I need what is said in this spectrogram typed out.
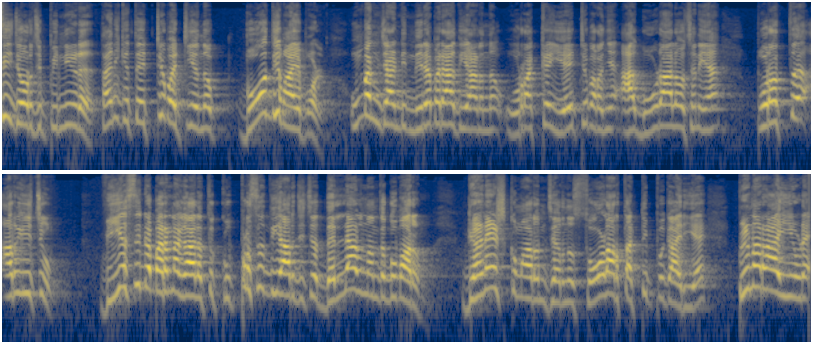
സി ജോർജ് പിന്നീട് തനിക്ക് തെറ്റുപറ്റിയെന്ന് ബോധ്യമായപ്പോൾ ഉമ്മൻചാണ്ടി നിരപരാധിയാണെന്ന് ഉറക്കെ ഏറ്റുപറഞ്ഞ് ആ ഗൂഢാലോചനയെ പുറത്ത് അറിയിച്ചു. വി എസിന്റെ ഭരണകാലത്ത് കുപ്രസിദ്ധി ആർജിച്ച ദല്ലാൽ നന്ദകുമാറും ഗണേഷ് കുമാറും ചേർന്ന് സോളാർ തട്ടിപ്പുകാരിയെ പിണറായിയുടെ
